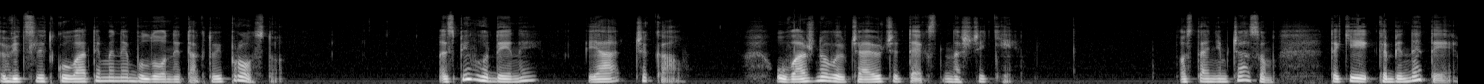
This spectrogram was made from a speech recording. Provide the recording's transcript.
відслідкувати мене було не так то й просто. З півгодини я чекав, уважно вивчаючи текст на щиті. Останнім часом такі кабінети,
